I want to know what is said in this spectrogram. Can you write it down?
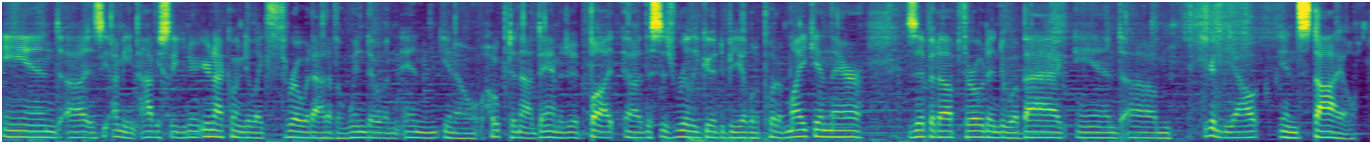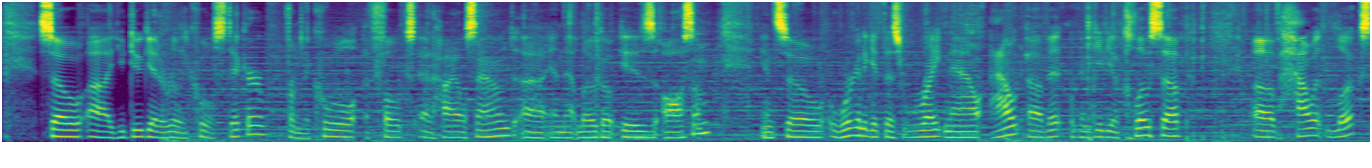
and uh, is, I mean, obviously you're not going to like throw it out of a window and, and you know hope to not damage it, but uh, this is really good to be able to put a mic in there, zip it up, throw it into a bag, and um, you're going to be out in style. So uh, you do get a really cool sticker from the cool folks at Heil Sound, uh, and that logo is awesome. And so we're going to get this right now out of it. We're going to give you a close up of how it looks,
